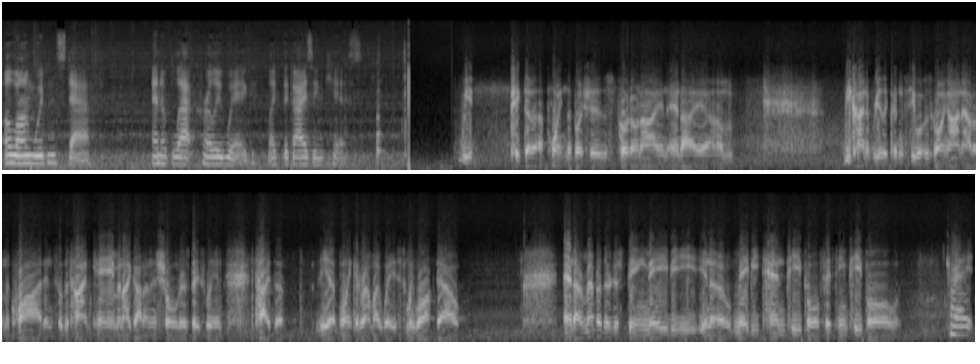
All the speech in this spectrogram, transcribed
a long wooden staff, and a black curly wig like the guys in Kiss. We picked a, point in the bushes, Poto and I, and, and I, um, we kind of really couldn't see what was going on out on the quad, and so the time came, and I got on his shoulders basically and tied the, the uh, blanket around my waist, and we walked out. And I remember there just being maybe, you know, maybe 10 people, 15 people Right.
